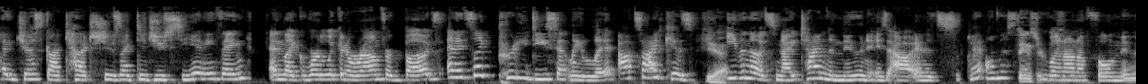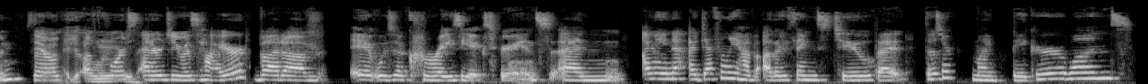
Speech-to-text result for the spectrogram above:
I just got touched. She was like, Did you see anything? And like, we're looking around for bugs. And it's like pretty decently lit outside because Yeah. even though it's nighttime, the moon is out and it's, I almost Things think are we went on a full moon. So, Yeah. of course, energy was higher. But, um, it was a crazy experience. And I mean, I definitely have other things too, but those are my bigger ones.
